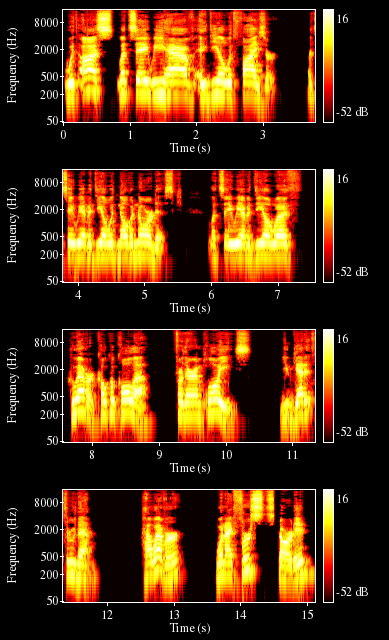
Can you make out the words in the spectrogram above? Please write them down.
With us, let's say we have a deal with Pfizer Let's say we have a deal with Novo Nordisk. Let's say we have a deal with whoever, Coca Cola for their employees. You get it through them. However, when I first started,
